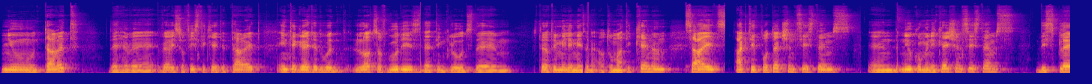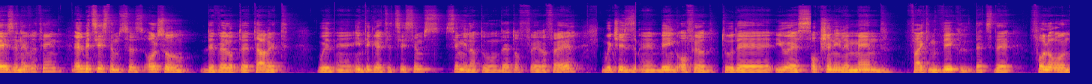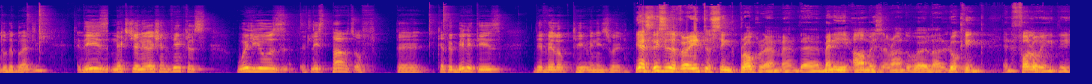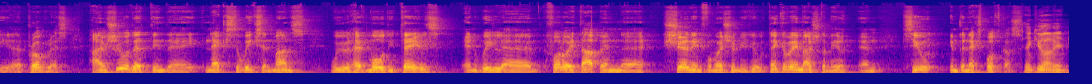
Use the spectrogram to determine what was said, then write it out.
new turret. They have a very sophisticated turret integrated with lots of goodies that includes the um, 30 millimeter automatic cannon, sights, active protection systems, and new communication systems displays and everything. Elbit Systems has also developed a turret with uh, integrated systems similar to that of uh, Rafael, which is uh, being offered to the US optionally manned fighting vehicle. That's the follow on to the Bradley. These next generation vehicles will use at least parts of the capabilities developed here in Israel. Yes, this is a very interesting program, and uh, many armies around the world are looking and following the uh, progress. I'm sure that in the next weeks and months we will have more details and we'll uh, follow it up and uh, share the information with you. Thank you very much, Tamir, and see you in the next podcast. Thank you, Ari.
